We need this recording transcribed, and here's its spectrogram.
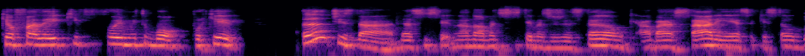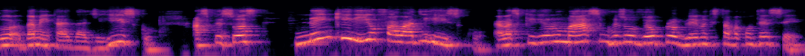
que eu falei que foi muito bom, porque antes da, da, da norma de sistemas de gestão abraçarem essa questão do, da mentalidade de risco, as pessoas nem queriam falar de risco, elas queriam, no máximo, resolver o problema que estava acontecendo.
